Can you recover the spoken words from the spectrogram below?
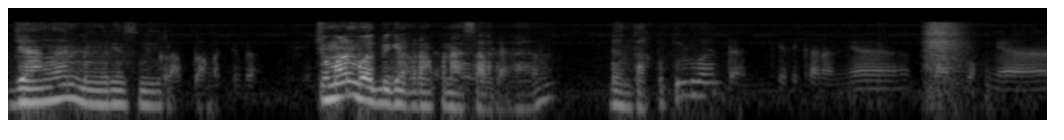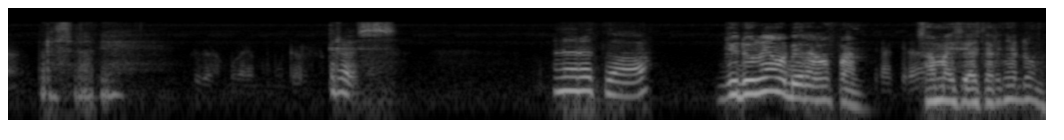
Jangan dengerin sendiri. Cuman buat bikin orang penasaran dan takut duluan. Terserah deh. Terus, menurut lo, Judulnya lebih relevan sama isi acaranya dong.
